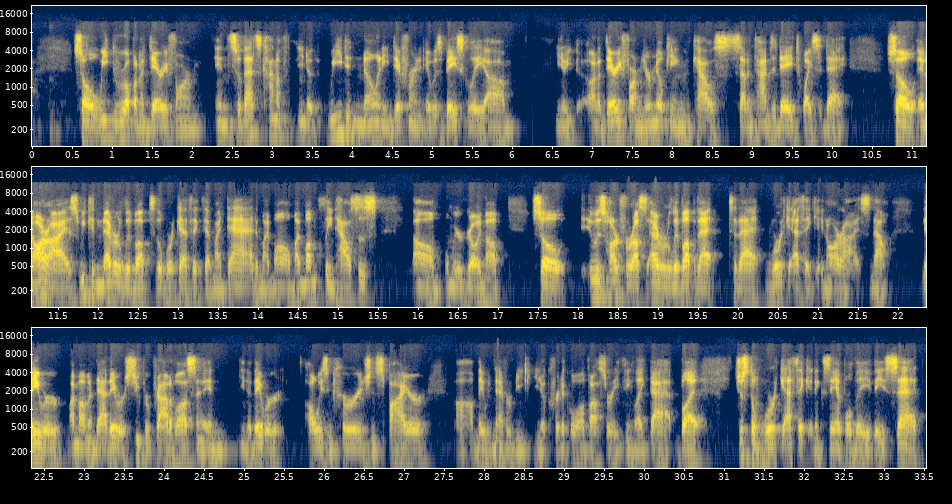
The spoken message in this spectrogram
so we grew up on a dairy farm, and so that's kind of you know we didn't know any different. It was basically um, you know on a dairy farm you're milking cows seven times a day, twice a day. So in our eyes, we could never live up to the work ethic that my dad and my mom. My mom cleaned houses um, when we were growing up. So it was hard for us to ever live up that to that work ethic in our eyes. Now, they were my mom and dad. They were super proud of us, and, and you know they were always encourage, inspire. Um, they would never be you know critical of us or anything like that. But just the work ethic and example they they set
